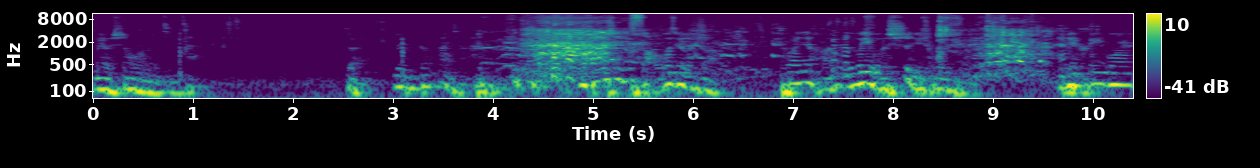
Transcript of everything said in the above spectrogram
没有生活那么精彩。对，为什么灯暗下来了？我刚才是你扫过去了是吧？突然间好像我以为我的视力出问题了，一片黑光，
